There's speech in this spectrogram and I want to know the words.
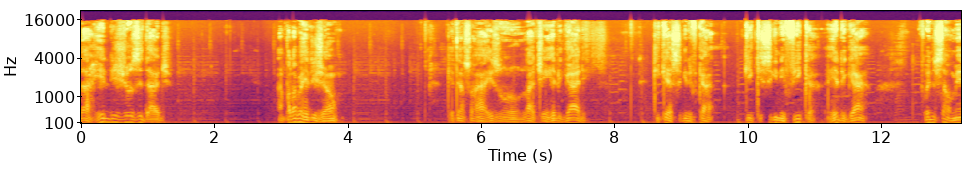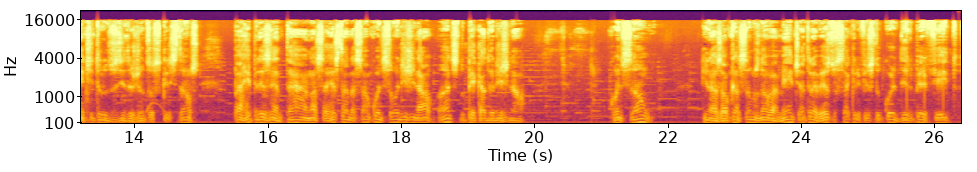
da religiosidade. A palavra religião, que tem a sua raiz no latim religare, que quer significar, que, que significa religar, foi inicialmente introduzida junto aos cristãos para representar a nossa restauração à condição original, antes do pecado original. Condição que nós alcançamos novamente através do sacrifício do Cordeiro perfeito,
